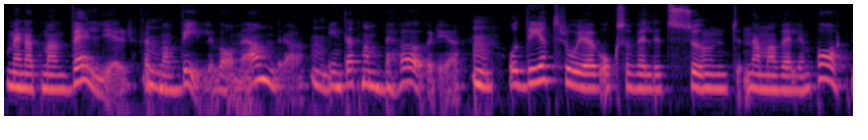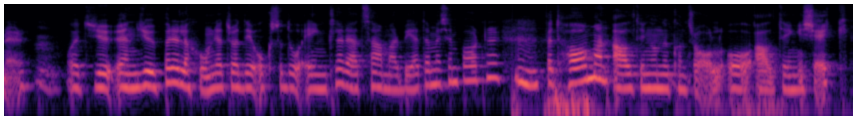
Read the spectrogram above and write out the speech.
Men att man väljer för att man vill vara med andra. Inte att man behöver det. Och det tror jag är också väldigt sunt när man väljer en partner. Och ett, en djupare relation. Jag tror att det är också då enklare att samarbeta med sin partner. För att har man allting under kontroll och allting i check.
